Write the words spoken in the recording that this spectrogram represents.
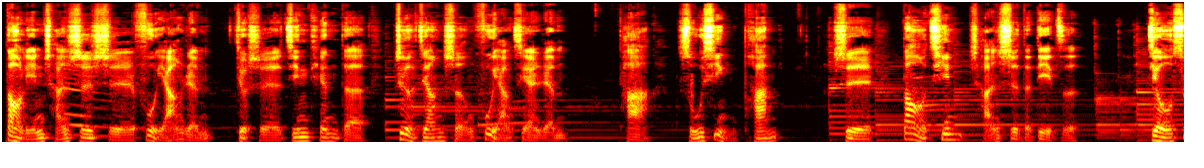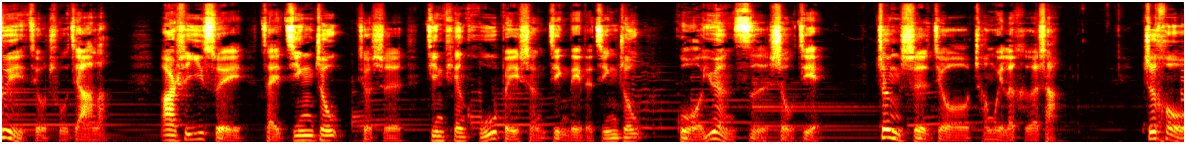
道林禅师是富阳人，就是今天的浙江省富阳县人。他俗姓潘，是道钦禅师的弟子，九岁就出家了，二十一岁在荆州，就是今天湖北省境内的荆州果院寺受戒，正式就成为了和尚。之后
